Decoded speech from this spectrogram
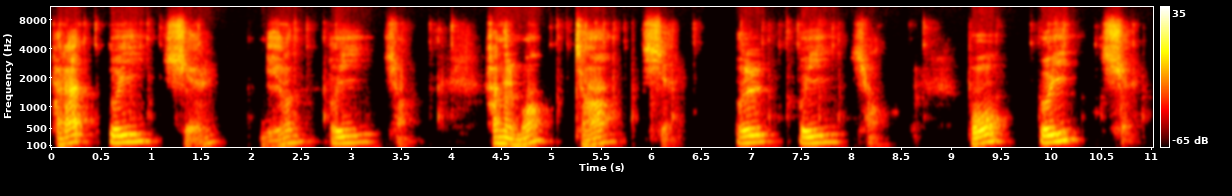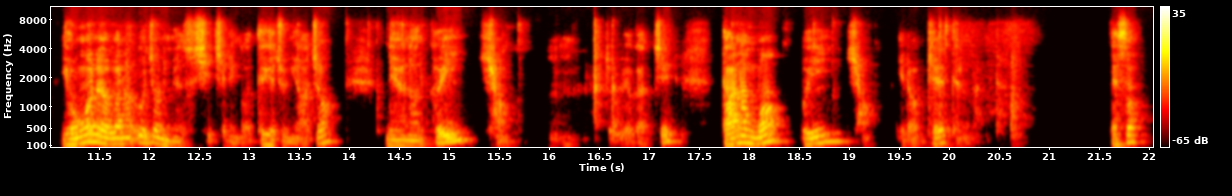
바랏의 실, 니은의 형, 하늘 뭐 자 실, 을의 형, 보의 실. 용언에 어가는 의존이면서 시절인 거 되게 중요하죠. 니은은 의 형. 음, 좀 외웠지. 다는 뭐 의 형. 이렇게 되는 겁니다. 그래서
